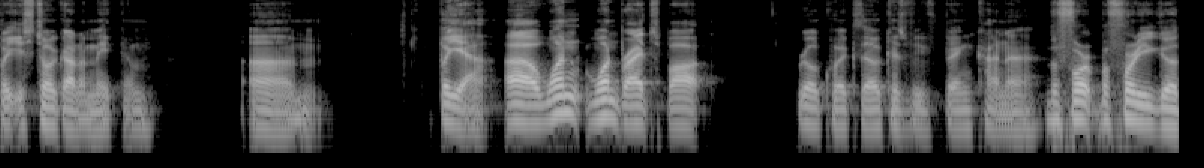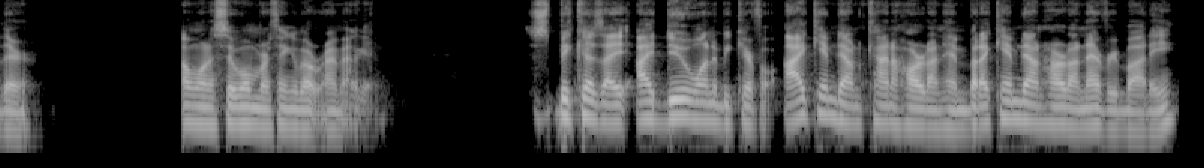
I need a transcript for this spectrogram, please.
but you still got to make them. Um, but yeah, uh, one one bright spot, real quick though, because we've been kind of Before before you go there, I want to say one more thing about Rymack. okay. s- because I, I do want to be careful. I came down kind of hard on him, but I came down hard on everybody.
